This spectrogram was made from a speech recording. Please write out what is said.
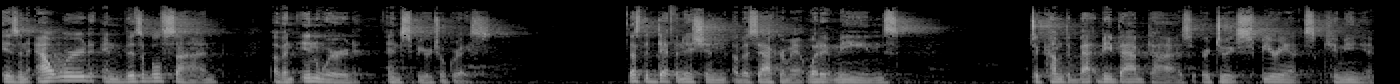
is an outward and visible sign of an inward and spiritual grace. That's the definition of a sacrament, what it means to come to be baptized or to experience communion.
